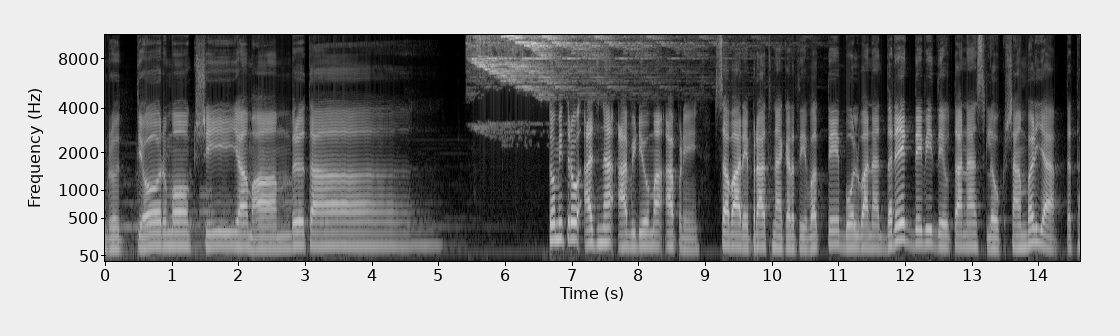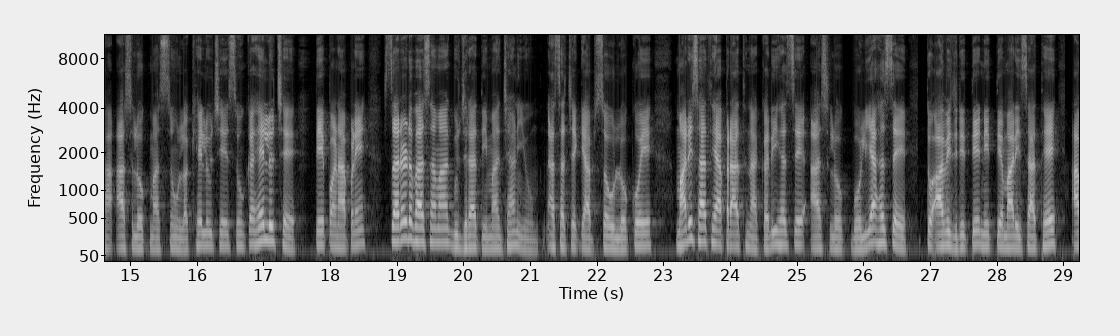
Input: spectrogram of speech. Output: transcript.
મૃત્યોર્મોક્ષીયમામૃતા. તો મિત્રો, આજના આ વિડીયોમાં આપણે સવારે પ્રાર્થના કરતી વખતે બોલવાના દરેક દેવી દેવતાના શ્લોક સાંભળ્યા તથા આ શ્લોકમાં શું લખેલું છે, શું કહેલું છે, તે પણ આપણે સરળ ભાષામાં ગુજરાતીમાં જાણ્યું. આશા છે કે આપ સૌ લોકોએ મારી સાથે આ પ્રાર્થના કરી હશે, આ શ્લોક બોલ્યા હશે. તો આવી જ રીતે નિત્ય મારી સાથે આ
